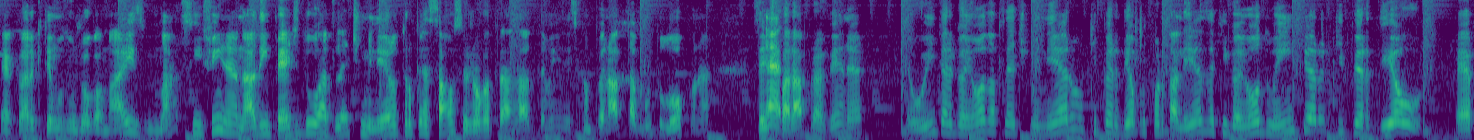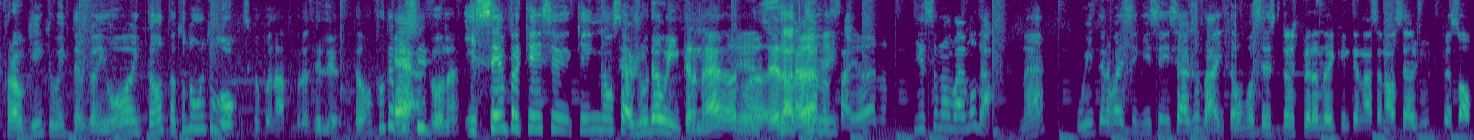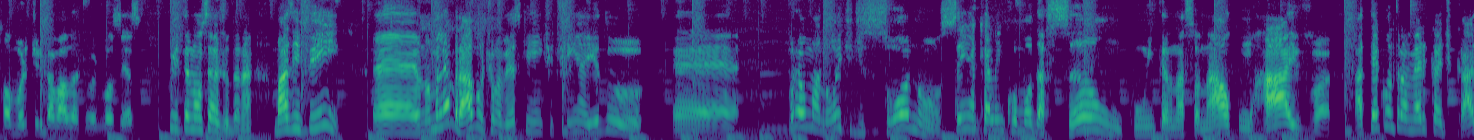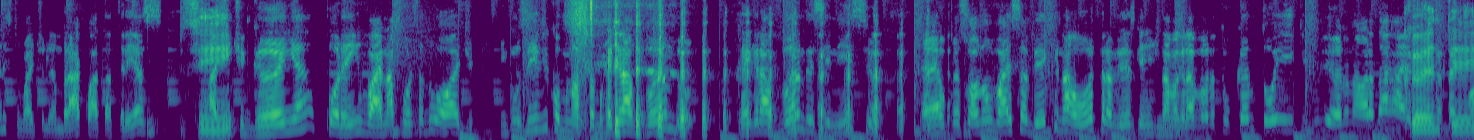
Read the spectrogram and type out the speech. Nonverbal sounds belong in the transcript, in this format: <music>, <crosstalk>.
É claro que temos um jogo a mais, mas enfim, né? Nada impede do Atlético Mineiro tropeçar o seu jogo atrasado também. Nesse campeonato tá muito louco, né? Se a gente é. parar para ver, né? O Inter ganhou do Atlético Mineiro, que perdeu pro Fortaleza, que ganhou do Inter, que perdeu é, para alguém que o Inter ganhou. Então tá tudo muito louco esse campeonato brasileiro. Então tudo é, é possível, né? E sempre quem, se, quem não se ajuda é o Inter, né? Ano, Exatamente. ano, sai ano. Isso não vai mudar, né? O Inter vai seguir sem se ajudar. Então, vocês que estão esperando aí que o Internacional se ajude, pessoal, por favor, tire o cavalo da chuva de vocês. O Inter não se ajuda, né? Mas, enfim, é, eu não me lembrava a última vez que a gente tinha ido é, para uma noite de sono, sem aquela incomodação com o Internacional, com raiva. Até contra a América de Cali, tu vai te lembrar, 4 a 3 Sim. A gente ganha, porém vai na força do ódio. Inclusive, como nós estamos regravando, <laughs> regravando esse início, é, o pessoal não vai saber que na outra vez que a gente estava gravando, tu cantou Henrique Juliano na hora da raiva. Cantei.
